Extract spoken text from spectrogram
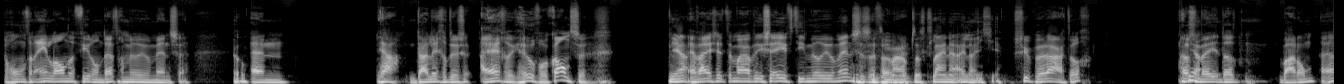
Dus 101 landen, 430 miljoen mensen. Zo. En ja, daar liggen dus eigenlijk heel veel kansen. Ja, En wij zitten maar op die 17 miljoen mensen. we te zitten maar op dat kleine eilandje. Super raar, toch? Dat is Ja. een beetje dat. Waarom? Hè?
